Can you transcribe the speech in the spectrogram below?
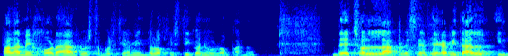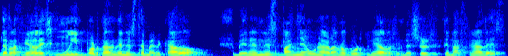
para mejorar nuestro posicionamiento logístico en Europa. ¿no? De hecho, la presencia de capital internacional es muy importante en este mercado. Ven en España una gran oportunidad los inversores internacionales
